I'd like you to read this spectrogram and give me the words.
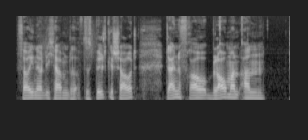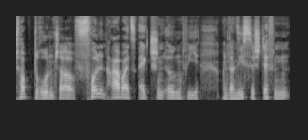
Farina und ich haben auf das Bild geschaut. Deine Frau Blaumann an, Top drunter, voll in Arbeitsaction irgendwie. Und dann siehst du Steffen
